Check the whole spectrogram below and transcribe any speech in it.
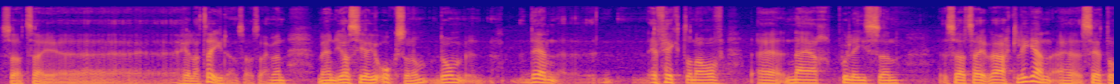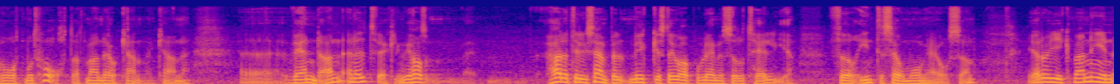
så att säga eh, hela tiden. Så att säga. Men, men jag ser ju också de, de, den effekterna av eh, när polisen så att säga verkligen eh, sätter hårt mot hårt, att man då kan, kan Eh, vända en, en utveckling. Vi har, hade till exempel mycket stora problem i Södertälje för inte så många år sedan. Ja, då gick man in,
